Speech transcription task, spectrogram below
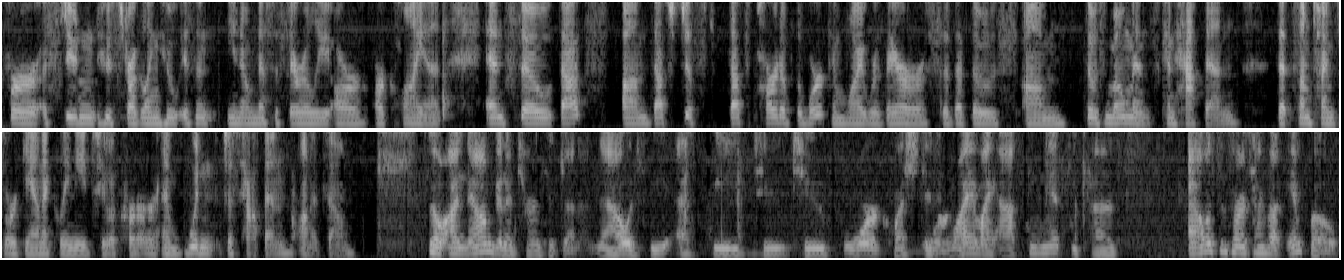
for a student who's struggling who isn't you know necessarily our our client. And so that's um, that's just that's part of the work and why we're there so that those um, those moments can happen that sometimes organically need to occur and wouldn't just happen on its own so uh, now I'm going to turn to Jenna. Now it's the SB224 question. And why am I asking it? Because Allison started talking about info.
